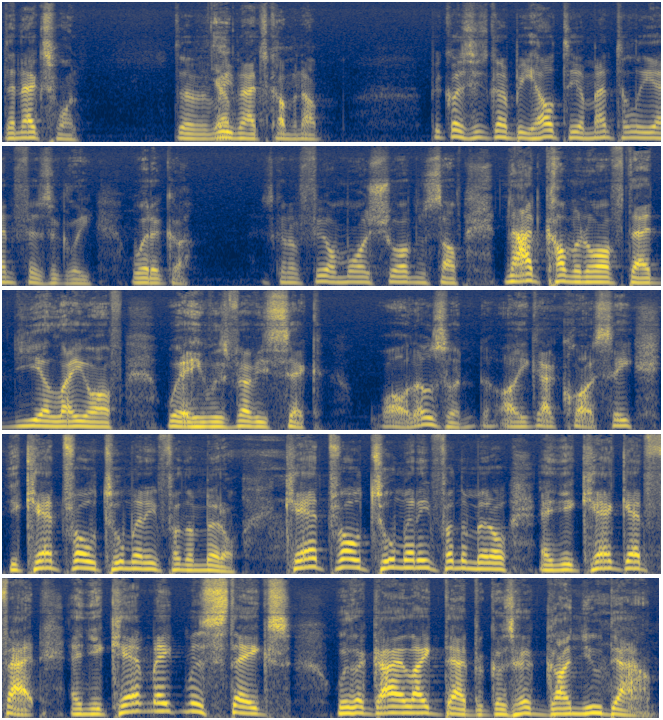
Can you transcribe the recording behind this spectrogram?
The next one, the Yep. rematch coming up, because he's going to be healthier mentally and physically. Whittaker, he's going to feel more sure of himself, not coming off that year layoff where he was very sick. Whoa, those were oh, he got caught. See, you can't throw too many from the middle. Can't throw too many from the middle, and you can't get fat, and you can't make mistakes with a guy like that because he'll gun you down.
